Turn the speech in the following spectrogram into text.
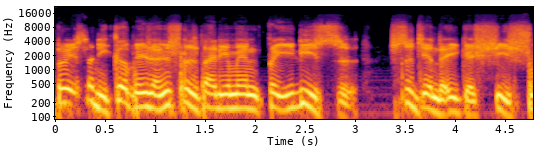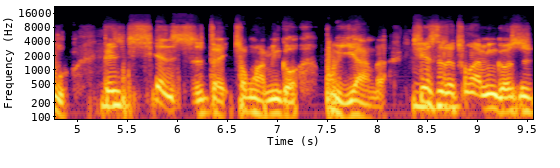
所以是你个别人士在里面对于历史事件的一个叙述，跟现实的中华民国不一样的。现实的中华民国是。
